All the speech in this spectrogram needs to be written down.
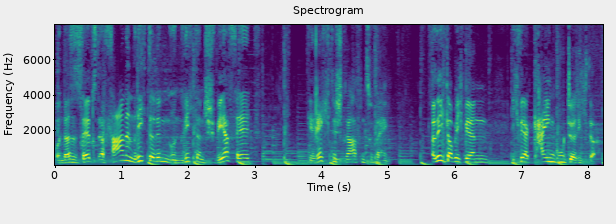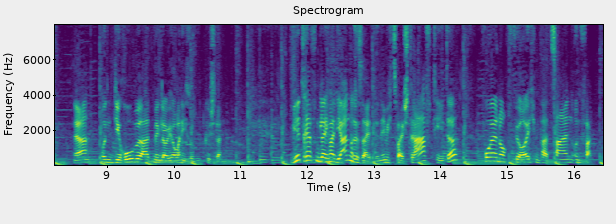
Und dass es selbst erfahrenen Richterinnen und Richtern schwerfällt, gerechte Strafen zu verhängen. Also ich glaube, ich wäre wär kein guter Richter. Ja? Und die Robe hat mir, glaube ich, auch nicht so gut gestanden. Wir treffen gleich mal die andere Seite, nämlich zwei Straftäter. Vorher noch für euch ein paar Zahlen und Fakten.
